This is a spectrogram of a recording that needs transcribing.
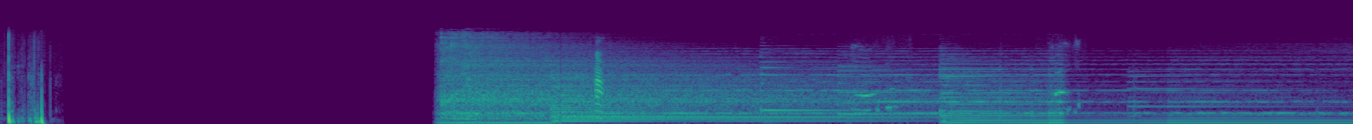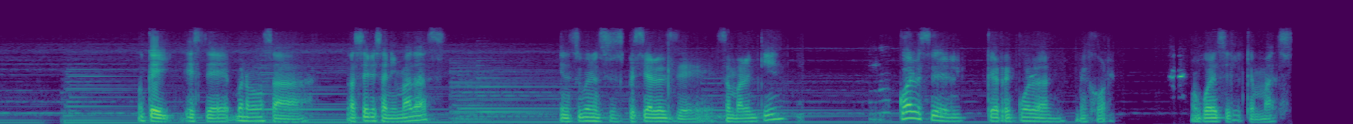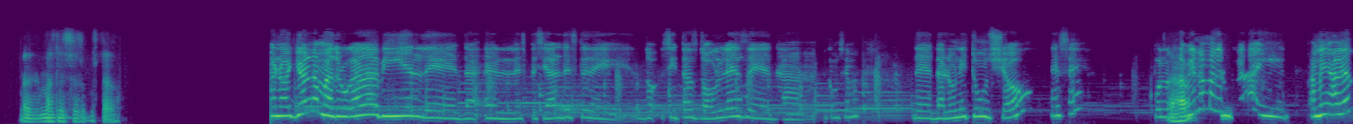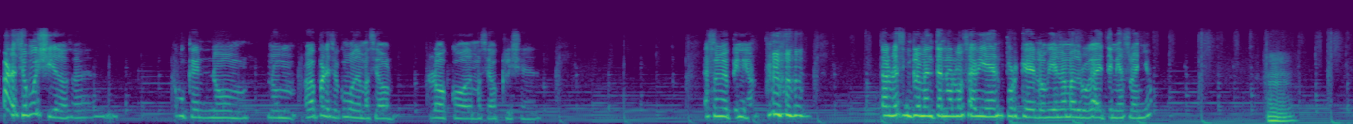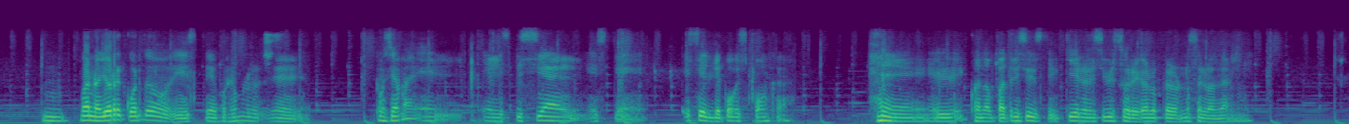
Ok, este, bueno, vamos a las series animadas. Quienes suben sus especiales de San Valentín. ¿Cuál es el que recuerdan mejor? ¿O cuál es el que más, más, más les ha gustado? Bueno, yo en la madrugada vi el de el especial de este de do- citas dobles de da- ¿cómo se llama? De The Looney Tunes Show, ese. Pues lo, vi en la madrugada y a mí, a mí me pareció muy chido, o sea, como que no, no, me pareció como demasiado loco, demasiado cliché. Esa es mi opinión. Tal vez simplemente no lo sé bien porque lo vi en la madrugada y tenía sueño. Mm. Mm, Bueno, yo recuerdo, este, por ejemplo, el- ¿cómo se llama? El, el especial, este, es el de Bob Esponja. El- cuando Patricio este, quiere recibir su regalo, pero no se lo dan. ¿no?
